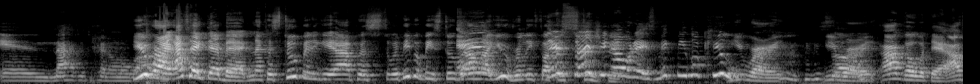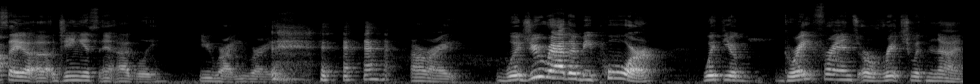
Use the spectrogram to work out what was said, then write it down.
and not have to depend on nobody. You're right. I take that back. Now, cause stupid, yeah, I put when people be stupid, I'm like, you really fucking There's surgery stupid. nowadays. Make me look cute. You're right. You So- right. I'll go with that. I'll say a, a genius and ugly. You're right. You're right. All right. Would you rather be poor with your great friends or rich with none?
